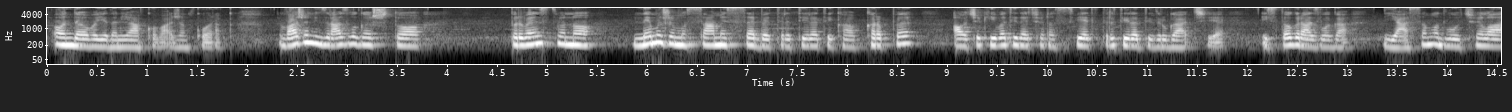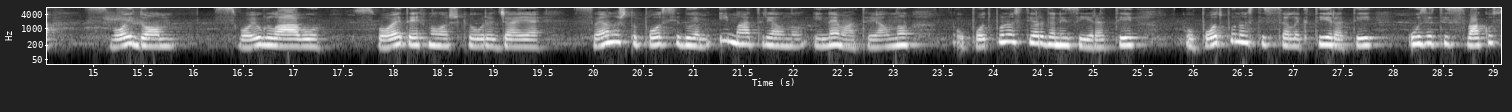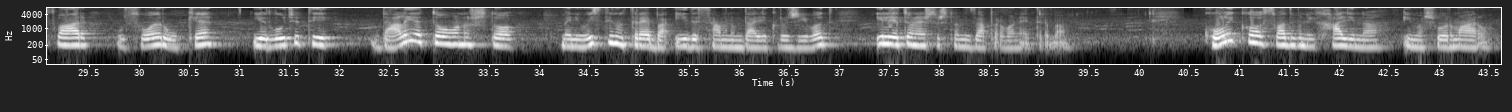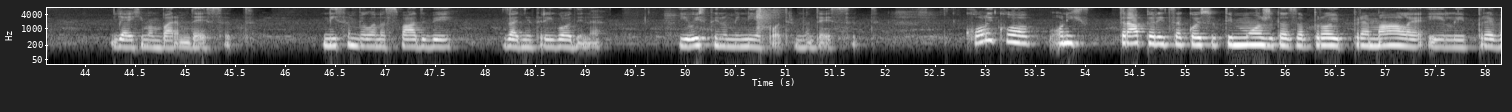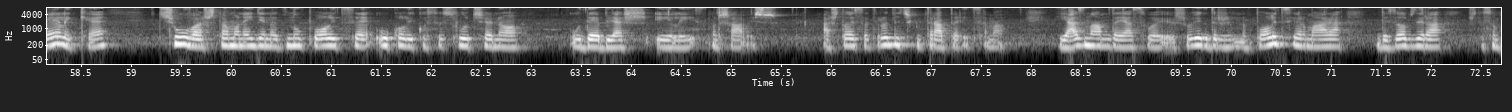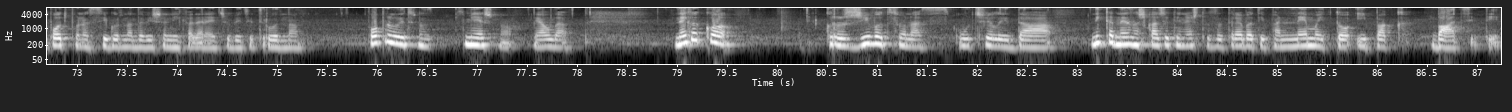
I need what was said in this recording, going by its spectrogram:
onda je ovo jedan jako važan korak. Važan iz razloga što prvenstveno ne možemo same sebe tretirati kao krpe, a očekivati da će nas svijet tretirati drugačije. Iz tog razloga ja sam odlučila svoj dom, svoju glavu, svoje tehnološke uređaje, sve ono što posjedujem i materijalno i nematerijalno u potpunosti organizirati, u potpunosti selektirati, uzeti svaku stvar u svoje ruke i odlučiti da li je to ono što meni uistinu treba i ide sa mnom dalje kroz život ili je to nešto što mi zapravo ne treba. Koliko svadbenih haljina imaš u ormaru? Ja ih imam barem deset. Nisam bila na svadbi zadnje tri godine i uistinu mi nije potrebno deset. Koliko onih traperica koje su ti možda za broj premale ili prevelike čuvaš tamo negdje na dnu police ukoliko se slučajno udebljaš ili smršaviš. A što je sa trudničkim trapericama? Ja znam da ja svoje još uvijek držim na polici ormara, bez obzira što sam potpuno sigurna da više nikada neću biti trudna. Poprilično smiješno, jel da? Nekako kroz život su nas učili da nikad ne znaš kada će ti nešto zatrebati, pa nemoj to ipak baciti.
